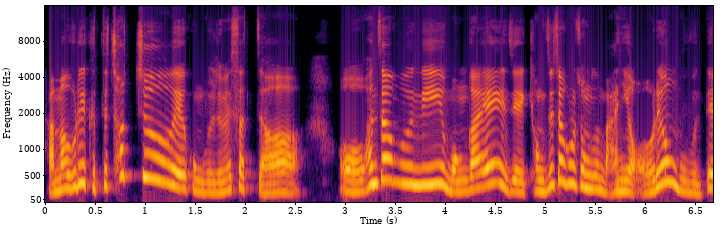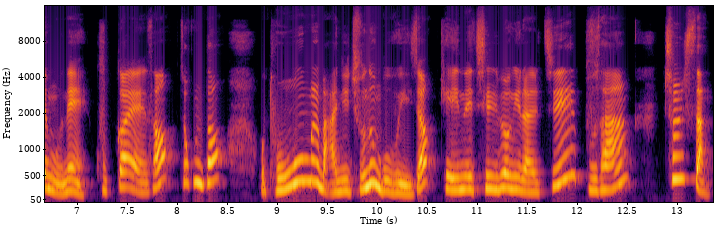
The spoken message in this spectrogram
아마 우리 그때 첫 주에 공부를 좀 했었죠. 어, 환자분이 뭔가에 이제 경제적으로 좀더 많이 어려운 부분 때문에 국가에서 조금 더 도움을 많이 주는 부분이죠. 개인의 질병이랄지 부상, 출산,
